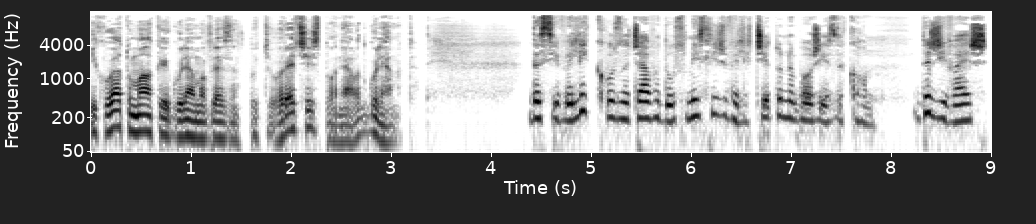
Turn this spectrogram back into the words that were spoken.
и когато малка и голяма влезат в противоречие, изпълняват голямата. Да си велик означава да осмислиш величието на Божия закон, да живееш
